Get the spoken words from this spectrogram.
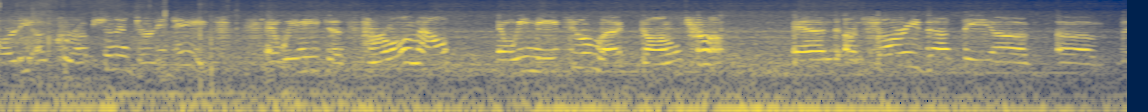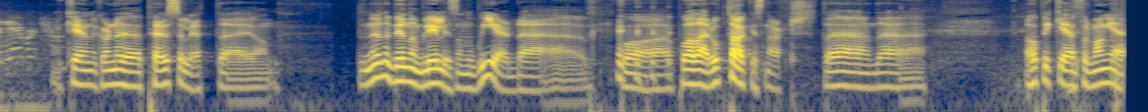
party of corruption and dirty deeds. And we need to throw them out and we need to elect Donald Trump. And I'm sorry that the, uh, uh, the never Ok, nå kan du pause litt, eh, Jan. Det nå det begynner å bli litt sånn weird eh, på, på det her opptaket snart. Det, det Jeg håper ikke for mange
